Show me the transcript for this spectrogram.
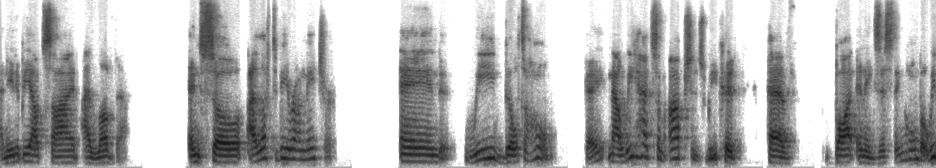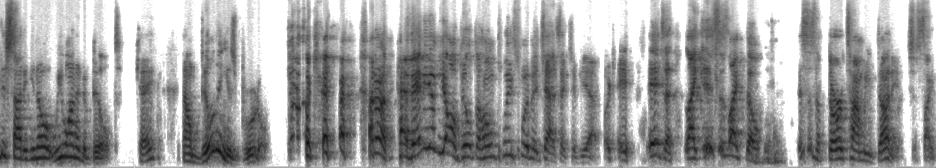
I need to be outside. I love that. And so I love to be around nature. And we built a home. Okay. Now we had some options. We could have bought an existing home, but we decided, you know, we wanted to build. Okay. Now building is brutal. okay. I don't know. Have any of y'all built a home? Please put in the chat section if you have. Okay. It's a like this is like the this is the third time we've done it. Just like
